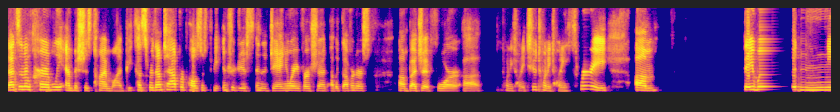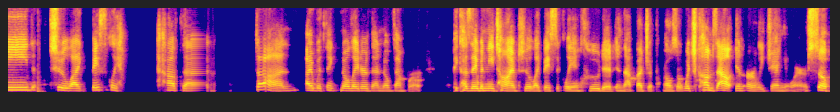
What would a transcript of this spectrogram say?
That's an incredibly ambitious timeline because for them to have proposals to be introduced in the January version of the governor's um, budget for uh, 2022, 2023, um, they would need to like basically have that done, I would think no later than November because they would need time to like basically include it in that budget proposal, which comes out in early January. So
